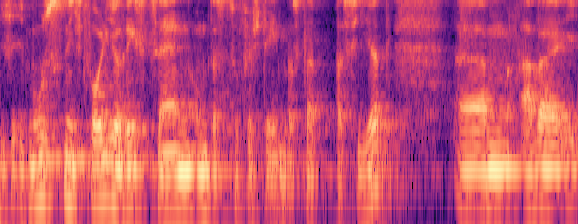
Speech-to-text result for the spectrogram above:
ich, ich muss nicht Volljurist sein, um das zu verstehen, was da passiert. Ähm, aber ich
